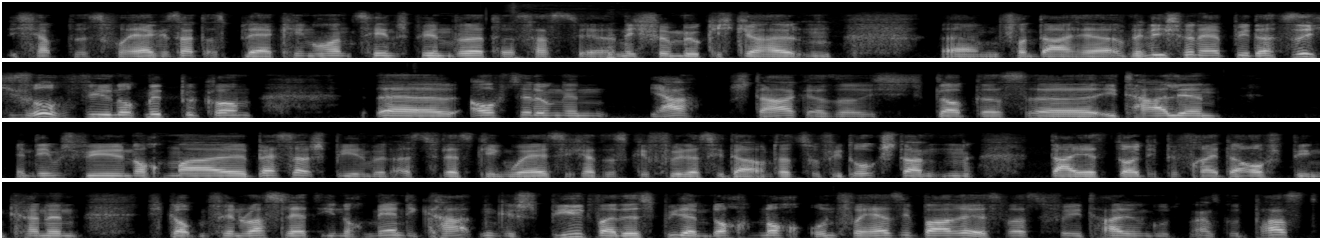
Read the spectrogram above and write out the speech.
ich habe das vorher gesagt, dass Blair Kinghorn 10 spielen wird. Das hast du ja nicht für möglich gehalten. Ähm, von daher bin ich schon happy, dass ich so viel noch mitbekomme. Äh, Aufstellungen, ja, stark. Also ich glaube, dass äh, Italien in dem Spiel nochmal besser spielen wird als zuletzt gegen Wales. Ich hatte das Gefühl, dass sie da unter zu viel Druck standen, da jetzt deutlich befreiter aufspielen können. Ich glaube, Finn Russell hat ihn noch mehr in die Karten gespielt, weil das Spiel dann doch noch unvorhersehbarer ist, was für Italien gut, ganz gut passt.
